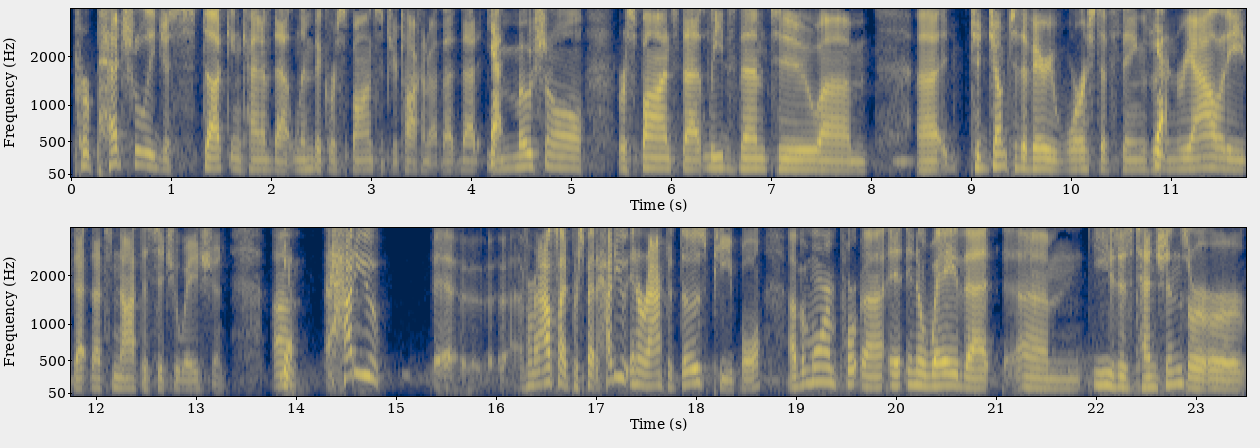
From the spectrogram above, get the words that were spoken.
perpetually just stuck in kind of that limbic response that you're talking about that that yeah. emotional response that leads them to um, uh, to jump to the very worst of things when yeah. in reality that that's not the situation um, yeah. how do you uh, from an outside perspective, how do you interact with those people, uh, but more important, uh, in, in, a way that um, eases tensions or, or,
